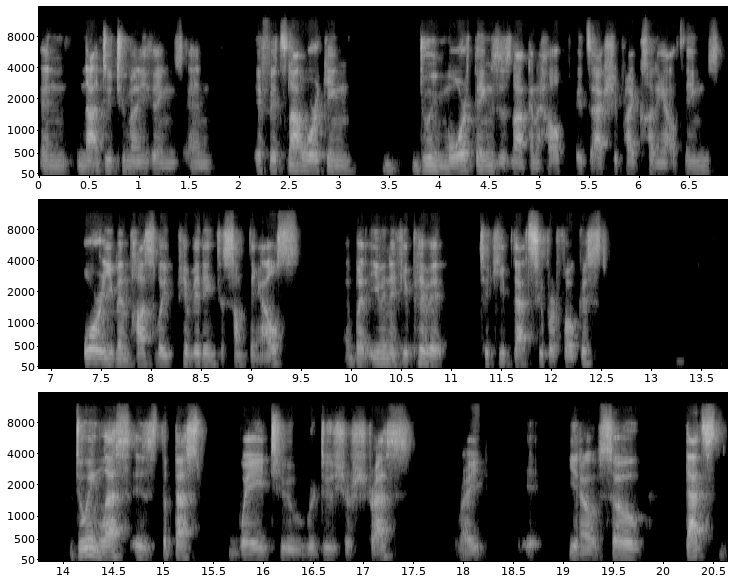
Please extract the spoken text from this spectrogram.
and not do too many things. And if it's not working, doing more things is not going to help. It's actually probably cutting out things or even possibly pivoting to something else. But even if you pivot to keep that super focused, doing less is the best way to reduce your stress, right? It, you know, so that's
